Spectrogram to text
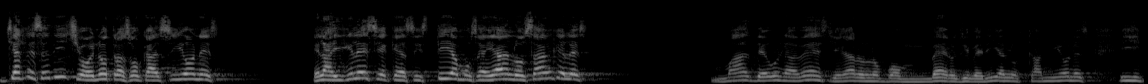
Ya les he dicho en otras ocasiones, en la iglesia que asistíamos allá en Los Ángeles, más de una vez llegaron los bomberos y venían los camiones y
